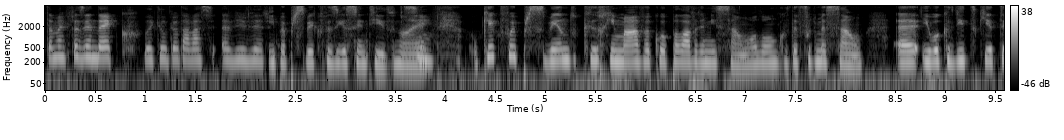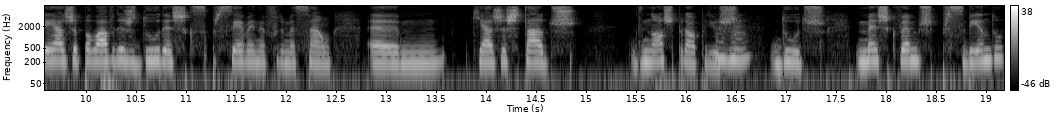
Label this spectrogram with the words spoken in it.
também fazendo eco daquilo que eu estava a, viver. E para perceber que fazia sentido, não é? Sim. O que é que foi percebendo que rimava com a palavra missão ao longo da formação? Ah, eu acredito que até haja palavras duras que se percebem na formação, ahm, que haja estados de nós próprios Uhum. duros, mas que vamos percebendo,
